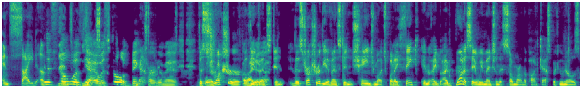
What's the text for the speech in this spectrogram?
and side of it still was yeah it was still a big yes. tournament the structure of the events event. didn't the structure of the events didn't change much but i think and i, I want to say we mentioned this somewhere on the podcast but who knows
